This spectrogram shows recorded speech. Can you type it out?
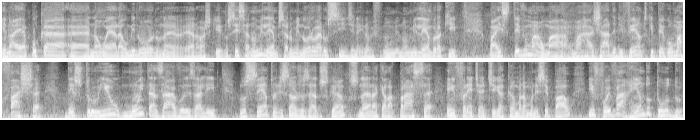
e na época eh, não era o Minoro, né? Era, acho que, não sei se era, não me lembro se era o Minoro ou era o Sidney, não, não, não me lembro aqui. Mas teve uma, uma, uma rajada de vento que pegou uma faixa, destruiu muitas árvores ali no centro de São José dos Campos, né? Naquela praça em frente à antiga Câmara Municipal e foi varrendo tudo.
